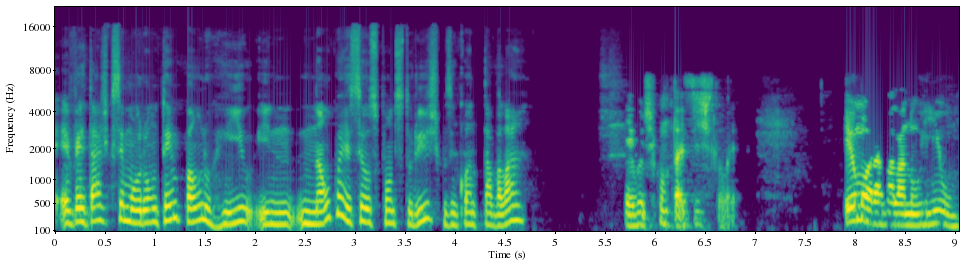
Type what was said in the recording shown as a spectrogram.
é verdade que você morou um tempão no Rio e não conheceu os pontos turísticos enquanto estava lá? Eu vou te contar essa história. Eu morava lá no Rio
